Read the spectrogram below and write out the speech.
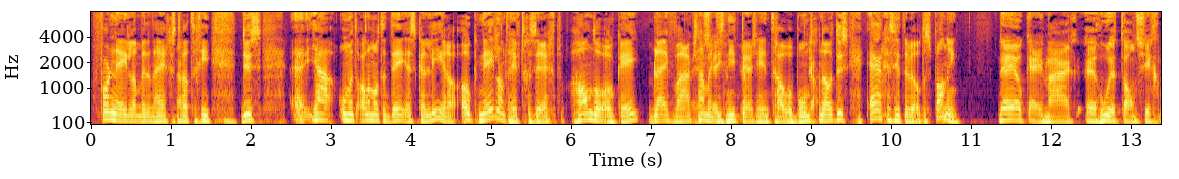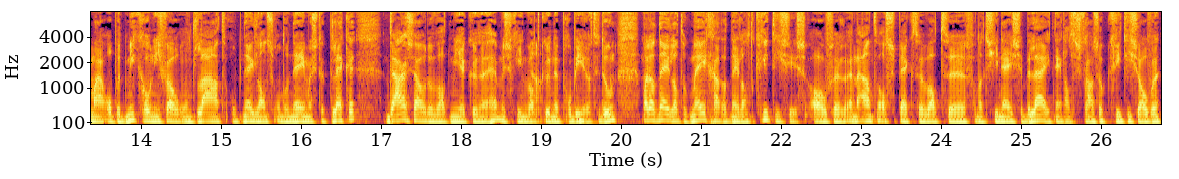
Voor Nederland met een eigen strategie. Dus ja, om het allemaal te deescaleren. Ook Nederland heeft gezegd: handel oké, okay, blijf waakzaam. maar het is niet per se een trouwe bondgenoot. Dus ergens zit wel de spanning. Nee, oké, maar uh, hoe het dan zich maar op het microniveau ontlaat op Nederlandse ondernemers te plekken, daar zouden we wat meer kunnen, hè, misschien wat kunnen proberen te doen. Maar dat Nederland ook meegaat, dat Nederland kritisch is over een aantal aspecten wat, uh, van het Chinese beleid. Nederland is trouwens ook kritisch over een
